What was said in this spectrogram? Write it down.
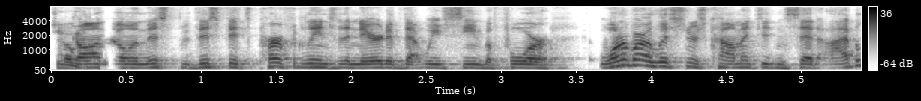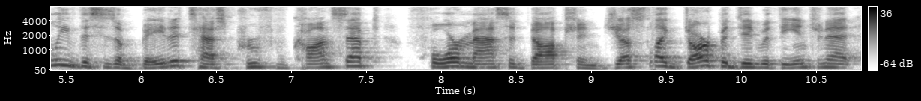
So, Gonzo, and this this fits perfectly into the narrative that we've seen before. One of our listeners commented and said, "I believe this is a beta test proof of concept for mass adoption, just like DARPA did with the internet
